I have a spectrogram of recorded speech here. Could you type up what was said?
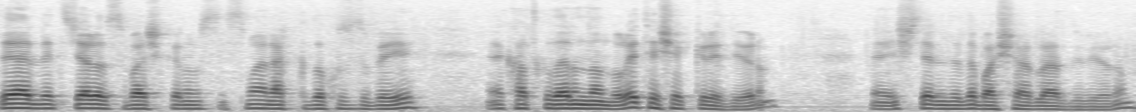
Değerli Ticaret Odası Başkanımız İsmail Hakkı Dokuzlu Bey'i e, katkılarından dolayı teşekkür ediyorum. E, işlerinde de başarılar diliyorum.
